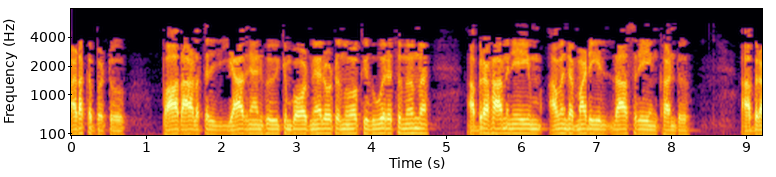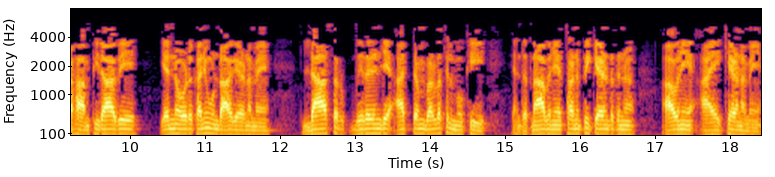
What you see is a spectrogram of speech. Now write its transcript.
അടക്കപ്പെട്ടു. പാതാളത്തിൽ യാതന അനുഭവിക്കുമ്പോൾ മേലോട്ട് നോക്കി ദൂരത്തു നിന്ന് അബ്രഹാമിനെയും അവന്റെ മടിയിൽ ലാസരെയും കണ്ടു. അബ്രഹാം പിതാവേ എന്നോട് കനിവുണ്ടാകണമേ. ലാസർ വിരലിന്റെ അറ്റം വെള്ളത്തിൽ മുക്കി എന്റെ നാവിനെ തണുപ്പിക്കേണ്ടതിന് അവനെ അയക്കണമേ.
